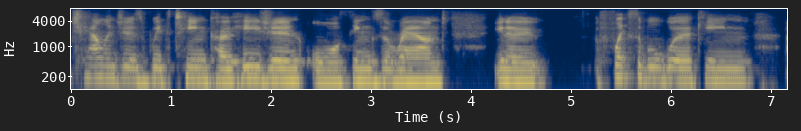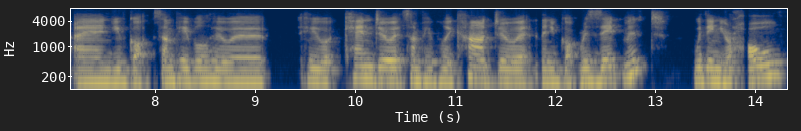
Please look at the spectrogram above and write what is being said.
challenges with team cohesion or things around, you know, flexible working, and you've got some people who are who can do it, some people who can't do it. Then you've got resentment within your whole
